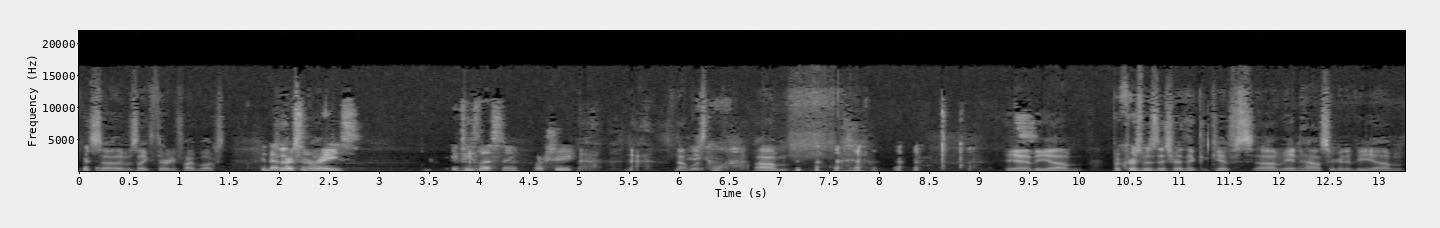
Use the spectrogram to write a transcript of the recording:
so it was like 35 bucks. Give that Shouldn't person a raise if he's listening or she. Nah, nah, not listening. Um, yeah, the um, but Christmas this year, I think the gifts um, in house are going to be um,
